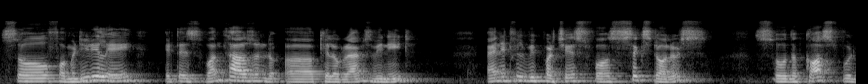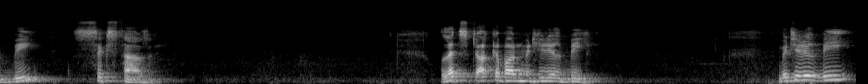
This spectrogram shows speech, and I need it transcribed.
So for material A, it is 1000 uh, kilograms we need and it will be purchased for $6. So the cost would be 6000 Let's talk about material B. Material B,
